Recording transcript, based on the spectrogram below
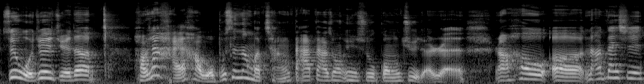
所以我就会觉得。好像还好，我不是那么常搭大众运输工具的人。然后呃，那但是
